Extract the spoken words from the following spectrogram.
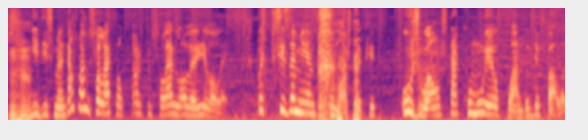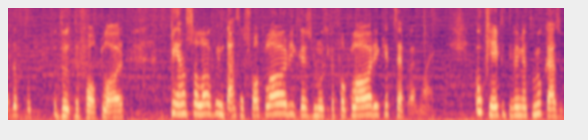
Uhum. e disse-me: então vamos falar de folclore, vamos falar de lolari lolé. Pois precisamente isso mostra que o João está como eu quando lhe fala de, de, de folclore, pensa logo em danças folclóricas, música folclórica, etc. Não é? O que é efetivamente o meu caso,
